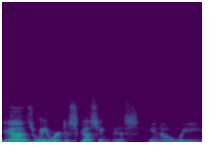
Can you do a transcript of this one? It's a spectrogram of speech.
Yeah, as we were discussing this, you know, we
